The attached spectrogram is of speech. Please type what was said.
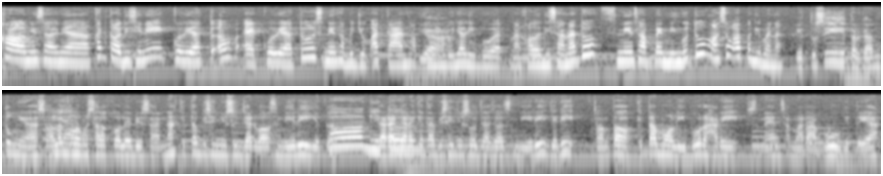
Kalau misalnya kan kalau di sini kuliah tuh oh, eh kuliah tuh Senin sampai Jumat kan, Sabtu Iya. Minggunya libur. Nah, kalau di sana tuh Senin sampai Minggu tuh masuk apa gimana? Itu sih tergantung ya. Soalnya Iya. kalau misalnya kuliah di sana kita bisa nyusun jadwal sendiri gitu. Oh, gitu. Gara-gara kita bisa nyusun jadwal sendiri. Jadi contoh kita mau libur hari Senin sama Rabu gitu ya.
